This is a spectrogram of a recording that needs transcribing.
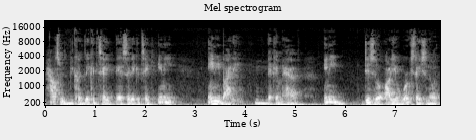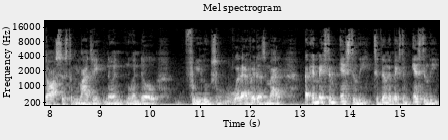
house music, because they can take. They say they can take any anybody mm-hmm. that can have any digital audio workstation or a DAW system, mm-hmm. Logic, Nuendo, Fruity Loops, whatever. It doesn't matter. Uh, it makes them instantly to them. It makes them instantly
